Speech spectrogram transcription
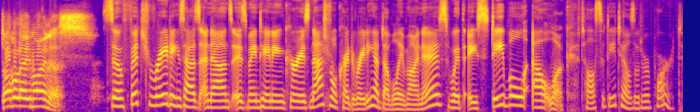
Double A minus. So Fitch Ratings has announced is maintaining Korea's national credit rating at double A minus with a stable outlook. Tell us the details of the report.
